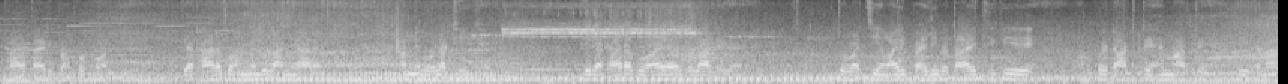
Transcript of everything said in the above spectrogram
अठारह तारीख को हमको फ़ोन किया कि अठारह को हमने बुलाने आ रहे हैं। हमने बोला ठीक है। फिर अठारह को आए और बुला ले गए तो बच्ची हमारी पहली बताई थी कि हमको डांटते हैं मारते हैं कि इतना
